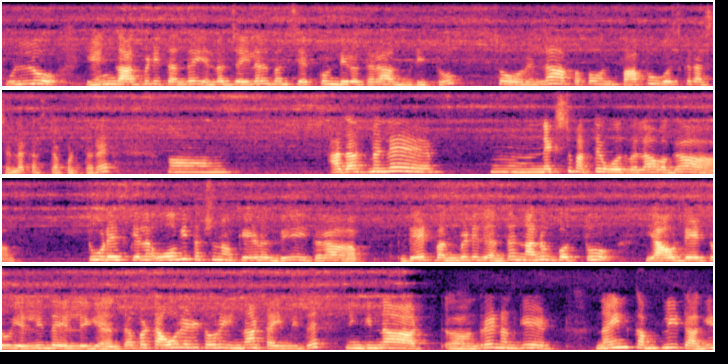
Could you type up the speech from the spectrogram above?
ಫುಲ್ಲು ಹೆಂಗೆ ಆಗ್ಬಿಟ್ಟಿತ್ತು ಅಂದರೆ ಎಲ್ಲೋ ಜೈಲಲ್ಲಿ ಬಂದು ಸೇರ್ಕೊಂಡಿರೋ ಥರ ಆಗ್ಬಿಟ್ಟಿತ್ತು. ಸೊ ಅವರೆಲ್ಲ ಪಾಪ ಒಂದು ಪಾಪುಗೋಸ್ಕರ ಅಷ್ಟೆಲ್ಲ ಕಷ್ಟಪಡ್ತಾರೆ. ಅದಾದಮೇಲೆ ನೆಕ್ಸ್ಟ್ ಮತ್ತೆ ಹೋದ್ವಲ್ಲ, ಅವಾಗ ಟೂ ಡೇಸ್ಗೆಲ್ಲ ಹೋಗಿದ ತಕ್ಷಣ ನಾವು ಕೇಳಿದ್ವಿ, ಈ ಥರ ಡೇಟ್ ಬಂದ್ಬಿಟ್ಟಿದೆ ಅಂತ. ನನಗೆ ಗೊತ್ತು. ಯಾವ ಡೇಟು, ಎಲ್ಲಿಂದ ಎಲ್ಲಿಗೆ ಅಂತ. ಬಟ್ ಅವ್ರು ಹೇಳ್ತವ್ರು, ಇನ್ನೂ ಟೈಮ್ ಇದೆ. ನಿಂಗೆ ಇನ್ನೂ ಅಂದರೆ ನನಗೆ ನೈನ್ ಕಂಪ್ಲೀಟ್ ಆಗಿ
